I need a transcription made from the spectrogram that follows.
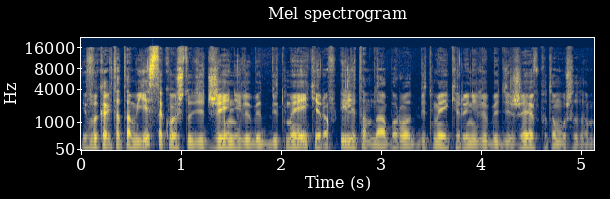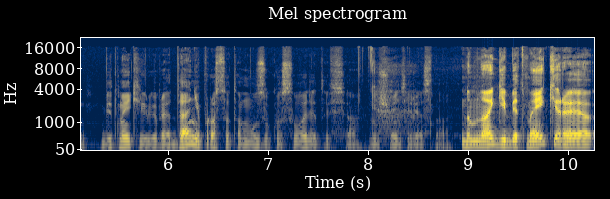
И вы как-то там есть такое, что диджеи не любят битмейкеров, или там наоборот, битмейкеры не любят диджеев, потому что там битмейкеры говорят, да, они просто там музыку сводят и все, ничего интересного. Но многие битмейкеры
